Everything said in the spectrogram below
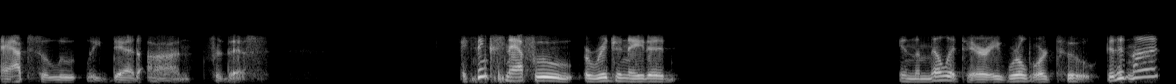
absolutely dead on for this. I think snafu originated in the military, World War II. Did it not?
